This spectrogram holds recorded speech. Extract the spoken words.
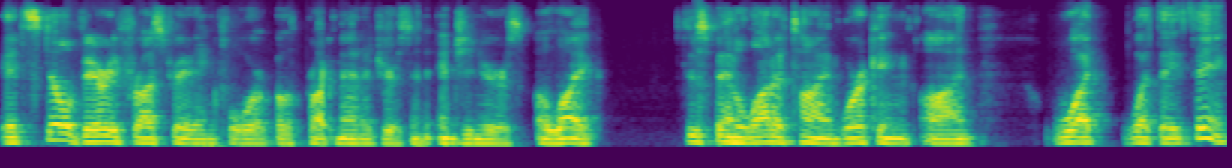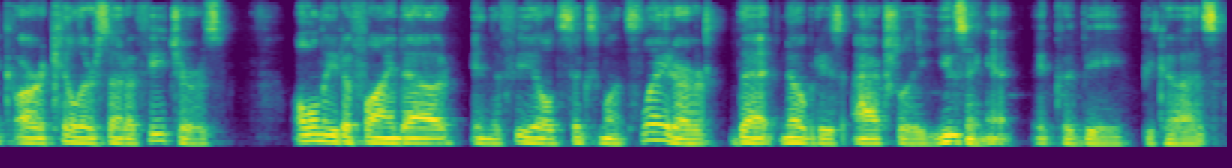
it's still very frustrating for both product managers and engineers alike to spend a lot of time working on what what they think are a killer set of features, only to find out in the field six months later that nobody's actually using it. It could be because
